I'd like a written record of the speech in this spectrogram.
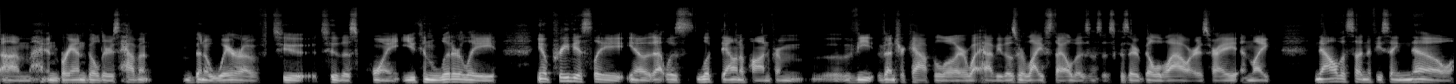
um, and brand builders haven't been aware of to to this point. You can literally, you know, previously, you know, that was looked down upon from uh, v- venture capital or what have you. Those were lifestyle businesses because they're billable hours, right? And like now, all of a sudden, if you say no,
